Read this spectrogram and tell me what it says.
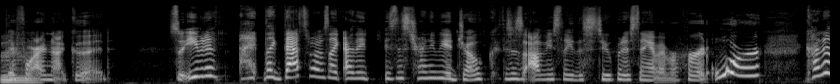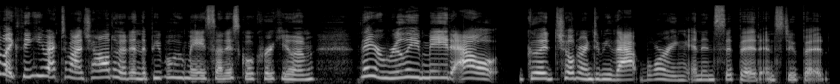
therefore mm. I'm not good. So even if I like, that's what I was like. Are they? Is this trying to be a joke? This is obviously the stupidest thing I've ever heard. Or kind of like thinking back to my childhood and the people who made Sunday school curriculum, they really made out good children to be that boring and insipid and stupid.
